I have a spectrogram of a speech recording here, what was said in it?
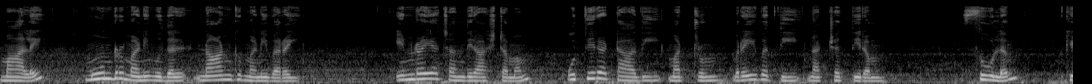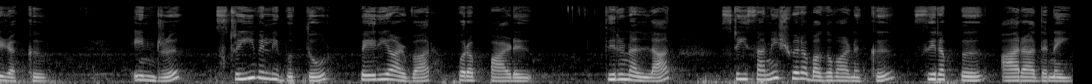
மாலை மூன்று மணி முதல் நான்கு மணி வரை. இன்றைய சந்திராஷ்டமம் உத்திரட்டாதி மற்றும் ரேவதி நட்சத்திரம். சூலம் கிழக்கு. இன்று ஸ்ரீவில்லிபுத்தூர் பெரியாழ்வார் புறப்பாடு. திருநள்ளார் ஸ்ரீ சனீஸ்வர பகவானுக்கு சிறப்பு ஆராதனை.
